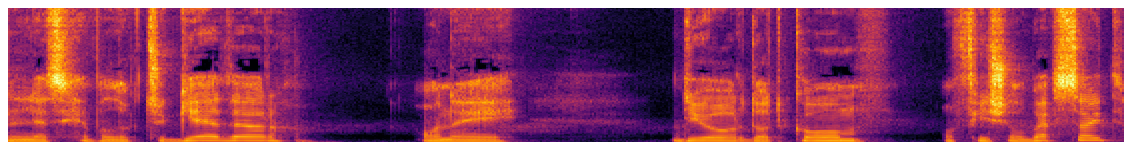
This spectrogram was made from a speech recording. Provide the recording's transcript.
Let's have a look together on a Dior.com official website.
